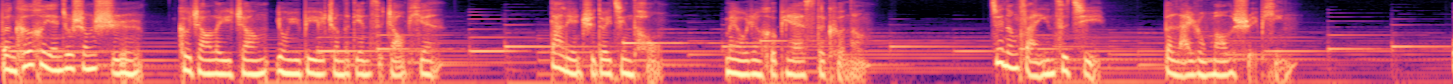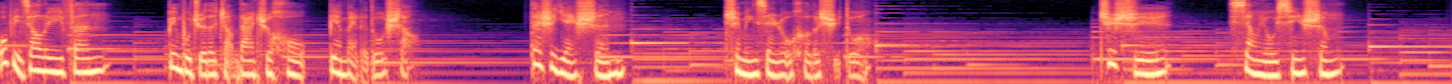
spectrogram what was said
本科和研究生时各照了一张用于毕业证的电子照片，大脸直对镜头。没有任何 PS 的可能，最能反映自己本来容貌的水平。我比较了一番，并不觉得长大之后变美了多少，但是眼神却明显柔和了许多。确实，相由心生，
